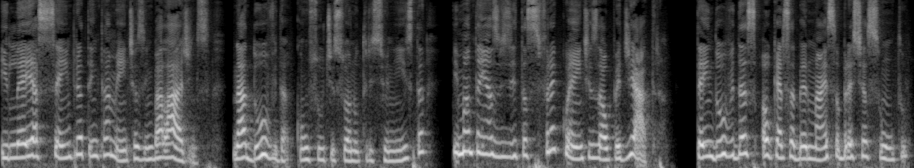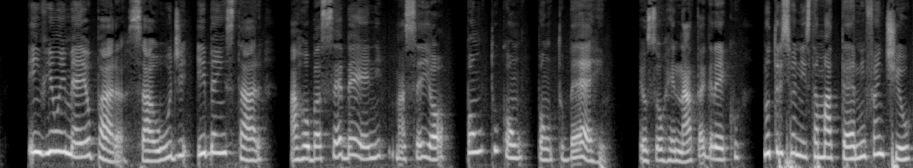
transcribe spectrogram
e leia sempre atentamente as embalagens. Na dúvida, consulte sua nutricionista e mantenha as visitas frequentes ao pediatra. Tem dúvidas ou quer saber mais sobre este assunto? Envie um e-mail para saúde e bem-estar@cbnmaceió.com.br. Eu sou Renata Greco, nutricionista materno infantil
